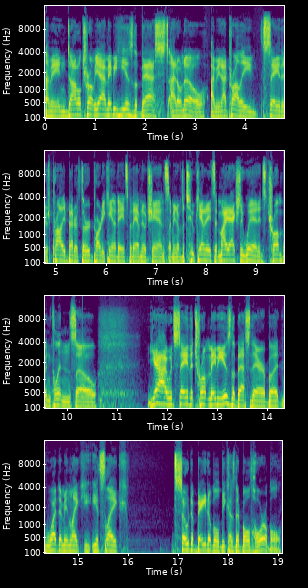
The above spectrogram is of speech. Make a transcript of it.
I mean, Donald Trump, yeah, maybe he is the best. I don't know. I mean, I'd probably say there's probably better third party candidates, but they have no chance. I mean, of the two candidates that might actually win, it's Trump and Clinton. So, yeah, I would say that Trump maybe is the best there, but what, I mean, like, it's like so debatable because they're both horrible.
